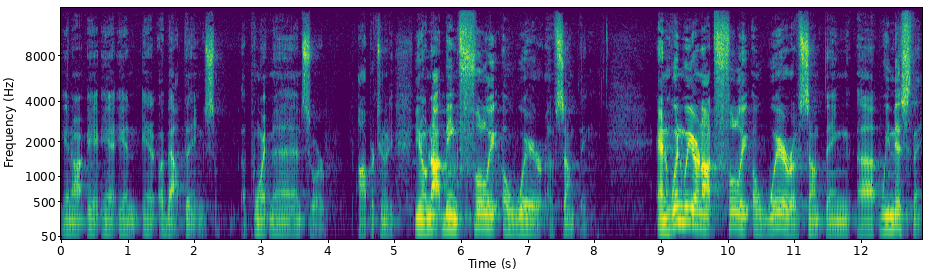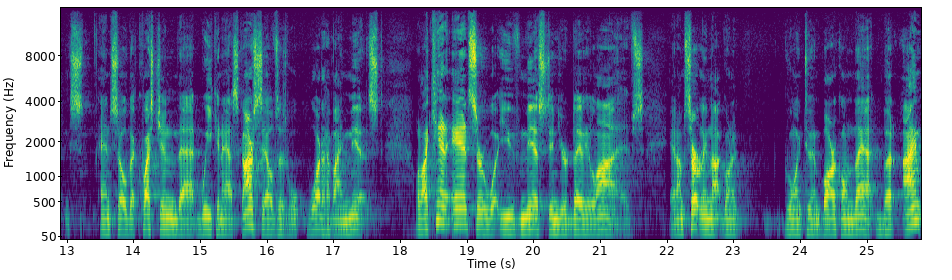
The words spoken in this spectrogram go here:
in our, in, in, in, about things, appointments or opportunity, you know, not being fully aware of something. And when we are not fully aware of something, uh, we miss things. And so the question that we can ask ourselves is, well, what have I missed? Well, I can't answer what you've missed in your daily lives, and I'm certainly not going to, going to embark on that. But i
